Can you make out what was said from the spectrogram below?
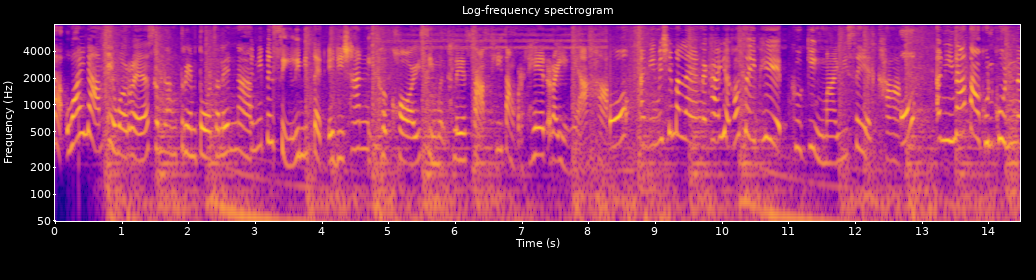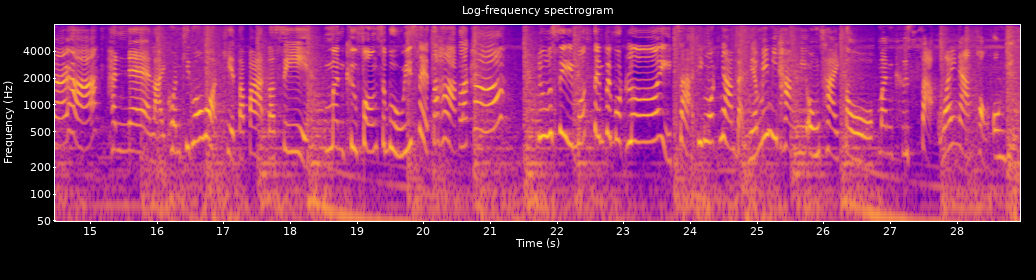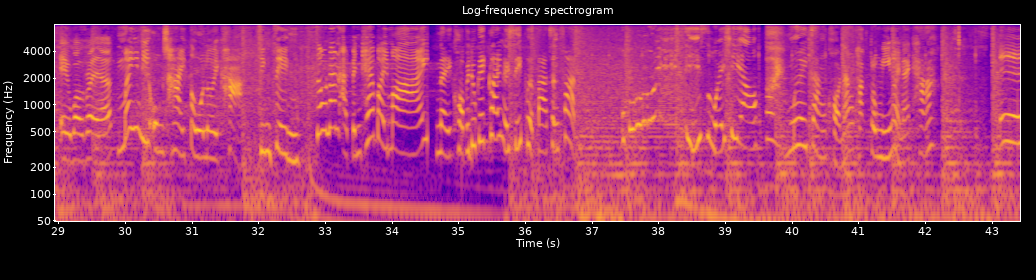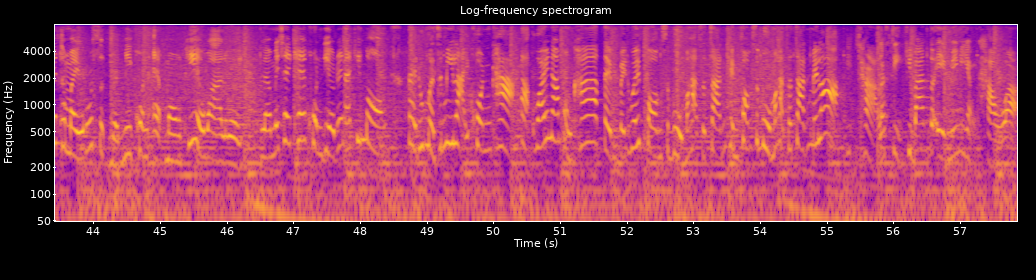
ระว่ายน้ำเอเวอเรสต์กำลังเตรียมตัวจะเล่นน้ำอันนี้เป็นสีลิมิเต็ดเอดิชั่นเทอร์คอยสีเหมือนทะเลสาบที่ต่างประเทศอะไรอย่างเงี้ยค่ะ โอ้อันนี้ไม่ใช่แมลงนะคะ อย่าเข้าใจผิดคือกิ่งไม้วิเศษค่ะ โอ้อันนี้หน้าตาคุ้นๆนะคะฮันแน่หลายคนคิดว่าวอดเขตตะปาดละสิมันคือฟองสบู่วิเศษตะหากละคะ ดูสิมดเต็มไปหมดเลยสระที่งดงามแบบนี้ไม่มีทางมีองค์ชายโต มันคือสระว่ายน้ำขององค์หญิงเอวาเรสต์ไม่มีองค์ชายโตเลยค่ะ จริงๆ เจ้านั่นอาจเป็นแค่ใบไม้ ไหนขอไปดูใกล้ๆหน่อยสิเผื่อตาฉันฝันโอ้ยสีสวยเชียวเฮ้ยเมื่อยจังขอนั่งพักตรงนี้หน่อยนะคะ เอ๊ะทำไมรู้สึกเหมือนมีคนแอบมองพี่เอวาเลย แล้วไม่ใช่แค่คนเดียวด้วยนะที่มอง แต่ดูเหมือนจะมีหลายคนค่ะสระว่ายน้ำของข้าเต็มไปด้วยฟองสบู่มหัศจรรย์ เห็นฟองสบู่มหัศจรรย์ไหมล่ะ อิจฉาละสิที่บ้านตัวเองไม่มีอย่างเขาอะ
